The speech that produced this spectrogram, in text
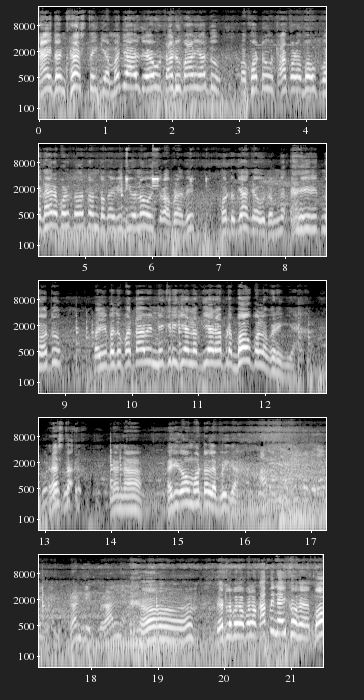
નાઈ ધોઈને ફ્રેશ થઈ ગયા. મજા આવી ગઈ. એવું ટાઢું પાણી હતું. પણ ખોટું ઠાકોડો બહુ વધારે પડતો હતો ને તો કઈ વીડિયો ન ઉતરો આપણાથી. ખોટું ક્યાં કેવું તમને? એ રીતનું હતું. પછી બધું પતાવીને નીકળી ગયા ને અત્યારે આપણે બહુ પલો કરી ગયા. રસ્તા ના ના. હજી તો મોટો લે ભૂઈ ગયા. હા. એટલો બધો પેલો કાપી નાખ્યો છે. બહુ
